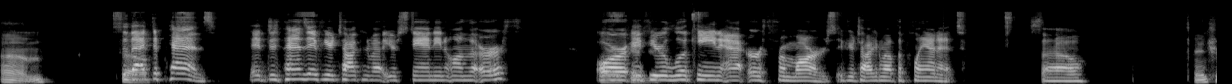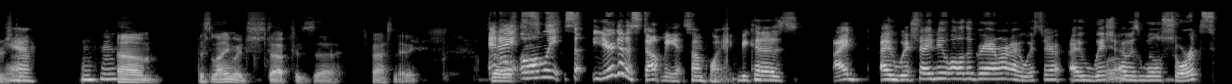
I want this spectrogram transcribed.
Um so, so that depends. It depends if you're talking about you're standing on the Earth or, if you're looking at Earth from Mars, if you're talking about the planet. So interesting. Yeah. Mm-hmm. Um this language stuff is uh fascinating and I only so you're gonna stump me at some point because I I wish I knew all the grammar. I wish I, I wish I was Will Shortz,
